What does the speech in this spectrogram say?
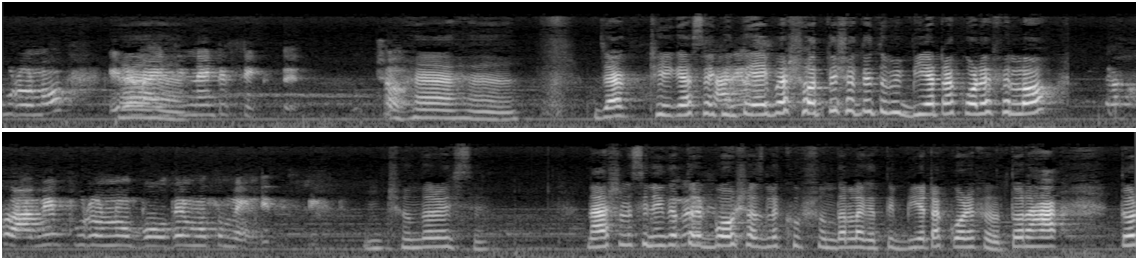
পুরনো এটা হ্যাঁ, হ্যাঁ। নাইনটিন নাইনটি সিক্সে বুঝছ? হ্যাঁ হ্যাঁ। যাক ঠিক আছে কিন্তু এইবার সত্যি সত্যি তুমি বিয়েটা করে ফেলো। দেখো আমি পুরনো বউদের মতো মেহেন্দি সুন্দর হয়েছে। না আসলে সিনেমা তোর বউ সাজলে খুব সুন্দর লাগে তুই বিয়েটা করে ফেল। তোর হা তোর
